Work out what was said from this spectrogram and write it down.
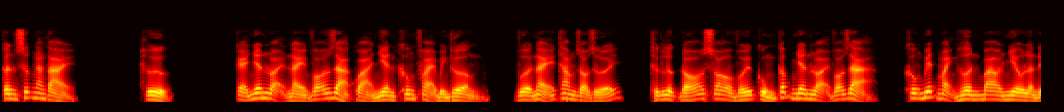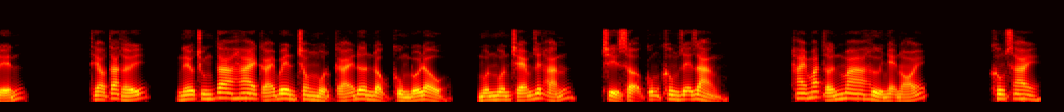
cân sức ngang tài. Hừ, kẻ nhân loại này võ giả quả nhiên không phải bình thường, vừa nãy thăm dò dưới, thực lực đó so với cùng cấp nhân loại võ giả, không biết mạnh hơn bao nhiêu lần đến. Theo ta thấy, nếu chúng ta hai cái bên trong một cái đơn độc cùng đối đầu, muốn muốn chém giết hắn, chỉ sợ cũng không dễ dàng. Hai mắt ấn ma hử nhẹ nói. Không sai.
